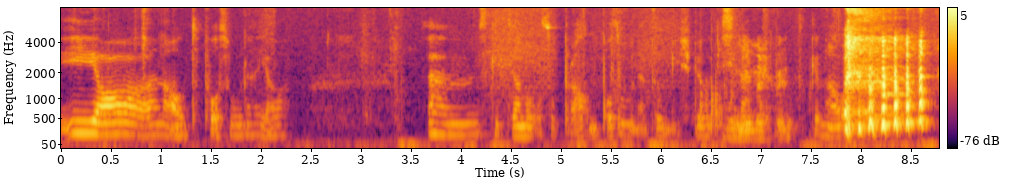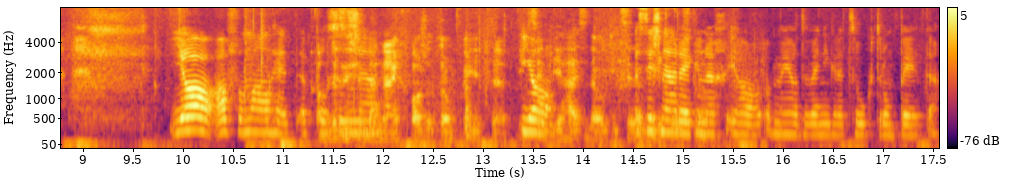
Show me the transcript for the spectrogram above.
Ja, eine alte Posaune, ja. Ähm, es gibt ja noch Sopranposaunen zum Beispiel. Die Wo sind niemand spielt. Genau. ja, auf einmal hat eine Aber das ist ja dann Posaune... eigentlich fast eine Trompete. Die, Ja. sehen, die heissen auch, die sehen Es ist dann eigentlich ja, mehr oder weniger eine Zugtrompete.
